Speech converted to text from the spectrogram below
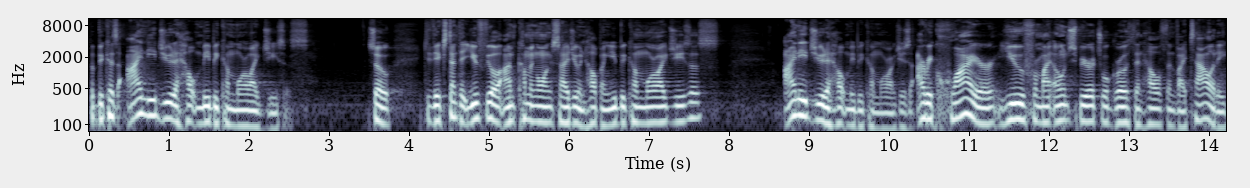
but because I need you to help me become more like Jesus. So, to the extent that you feel I'm coming alongside you and helping you become more like Jesus, I need you to help me become more like Jesus. I require you for my own spiritual growth and health and vitality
